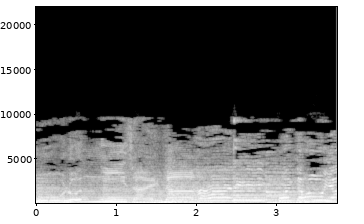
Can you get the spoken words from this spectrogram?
无论你在哪里我都要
